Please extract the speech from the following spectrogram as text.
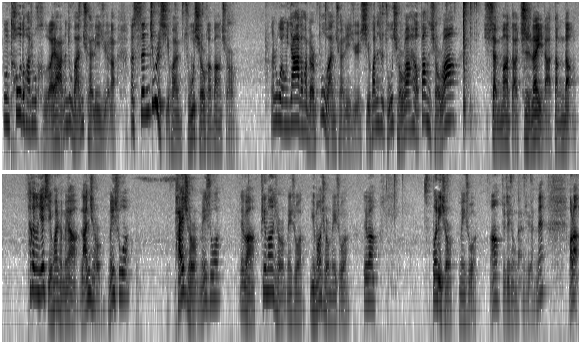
用偷的话是不是和呀？那就完全例举了。那森就是喜欢足球和棒球。那如果用鸭的话，表示不完全例举，喜欢的是足球啊，还有棒球啊，什么的之类的等等。他可能也喜欢什么呀？篮球没说，排球没说，对吧？乒乓球没说，羽毛球没说，对吧？玻璃球没说啊，就这种感觉。那好了，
